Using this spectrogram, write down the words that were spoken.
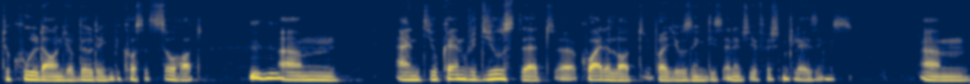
to cool down your building because it's so hot. Mm-hmm. Um, and you can reduce that uh, quite a lot by using these energy efficient glazings. Um,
